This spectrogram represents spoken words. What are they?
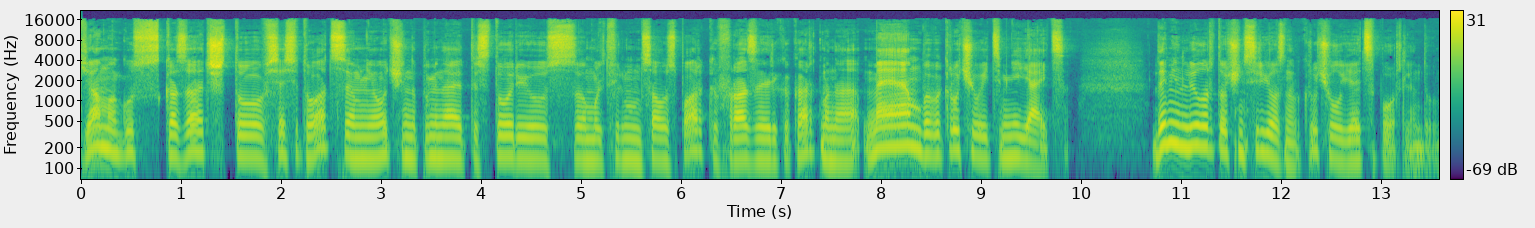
я могу сказать, что вся ситуация мне очень напоминает историю с мультфильмом «Саус Парк» и фразы Эрика Картмана «Мэм, вы выкручиваете мне яйца». Дэмиан Лиллард очень серьезно выкручивал яйца Портленду.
